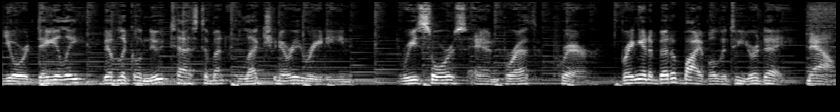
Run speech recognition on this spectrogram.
your daily biblical New Testament lectionary reading, resource, and breath prayer. Bring in a bit of Bible into your day. Now,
